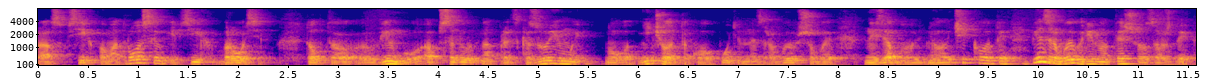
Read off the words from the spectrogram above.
раз всіх поматросив і всіх бросив. Тобто е, він був абсолютно предсказуємий. Ну от нічого такого Путін не зробив, щоб не було від нього очікувати. Він зробив рівно те, що завжди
